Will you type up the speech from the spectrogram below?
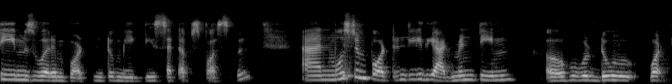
teams were important to make these setups possible. And most importantly, the admin team uh, who would do what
